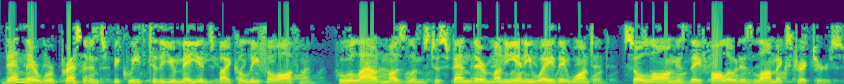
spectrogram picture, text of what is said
Then there were precedents bequeathed to the Umayyads by Khalifa Othman, who allowed Muslims to spend their money any way they wanted, so long as they followed Islamic strictures.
